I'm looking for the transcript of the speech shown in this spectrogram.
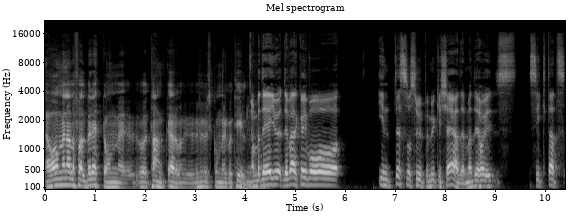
Ja, men i alla fall berätta om eh, tankar och hur kommer det gå till? Ja men det är ju, det verkar ju vara inte så supermycket tjäder, men det har ju siktats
